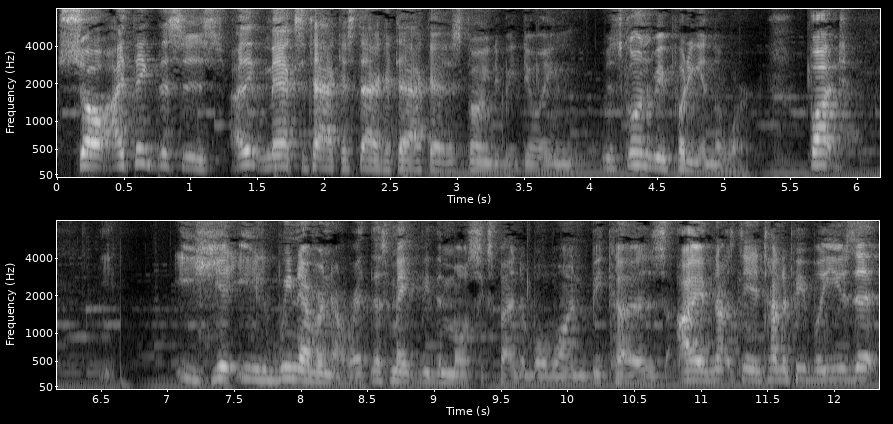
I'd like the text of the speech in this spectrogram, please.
So I think this is, I think Max Attack and Stakataka is going to be doing, is going to be putting in the work. But we never know, right? This might be the most expendable one because I have not seen a ton of people use it,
